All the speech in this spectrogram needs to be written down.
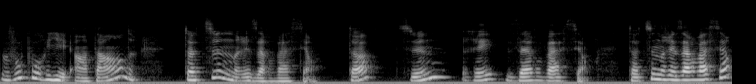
vous pourriez entendre T'as-tu une réservation? T'as-tu une réservation? T'as-tu une réservation?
